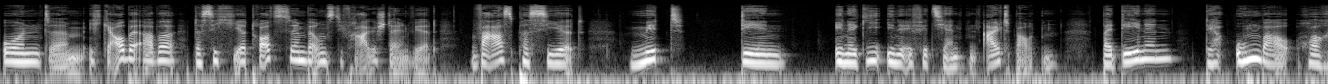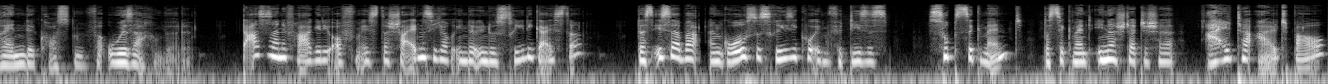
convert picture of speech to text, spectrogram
Und ähm, ich glaube aber, dass sich hier trotzdem bei uns die Frage stellen wird, was passiert mit den energieineffizienten Altbauten, bei denen der Umbau horrende Kosten verursachen würde. Das ist eine Frage, die offen ist. Da scheiden sich auch in der Industrie die Geister. Das ist aber ein großes Risiko eben für dieses Subsegment, das Segment innerstädtischer alter Altbau,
